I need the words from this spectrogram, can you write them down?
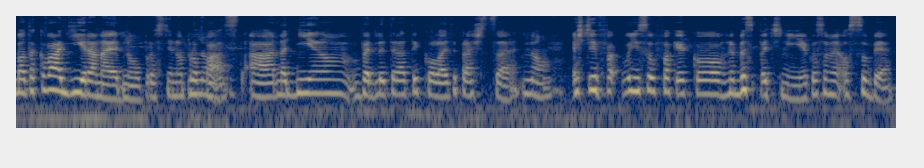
Byla taková díra najednou, prostě no propast. No. A nad ní jenom vedly teda ty koleje, ty pražce. No. Ještě fa- oni jsou fakt jako nebezpeční, jako samé o sobě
